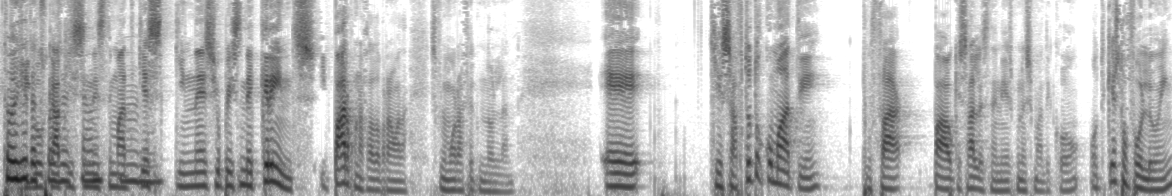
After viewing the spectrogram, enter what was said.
Το είχε λίγο το κάποιες exposition. συναισθηματικές Μμμ. σκηνές οι οποίες είναι cringe. Υπάρχουν αυτά τα πράγματα στη φιλμογραφία του Νόλαν. Ε, και σε αυτό το κομμάτι που θα πάω και σε άλλες ταινίες που είναι σημαντικό, ότι και στο following,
